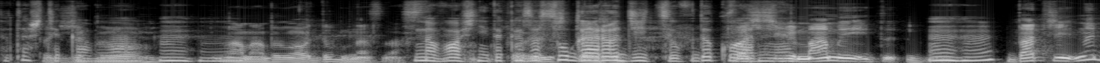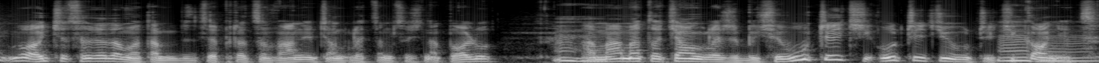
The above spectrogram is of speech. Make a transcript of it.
to też Także ciekawe. Było, Mhm. Mama była dumna z nas. No właśnie, taka zasługa szczerze. rodziców, dokładnie. Właściwie mamy i Mhm. bardziej, no bo ojciec to wiadomo, tam zapracowany, ciągle tam coś na polu, Mhm. a mama to ciągle, żeby się uczyć, uczyć i uczyć i koniec.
